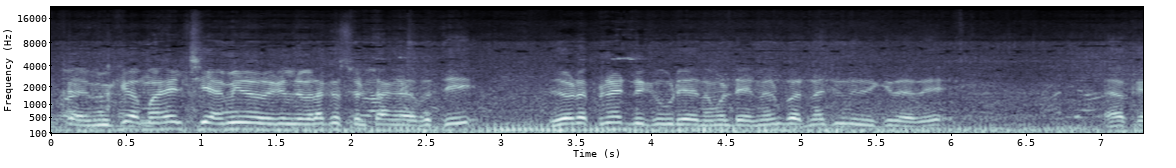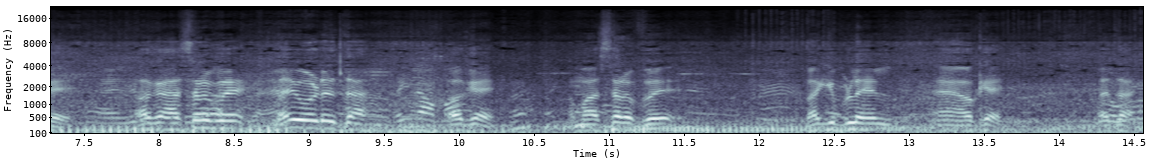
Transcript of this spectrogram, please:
ஓகே மிக்க மகிழ்ச்சி. அமீன் அவர்கள் விளக்கம் சொல்லிட்டாங்க அதை பற்றி இதோட பின்னாடி நிற்கக்கூடிய நம்மளுடைய நண்பர் நஜுமி நிற்கிறாரு ஓகே. ஓகே அசரஃபு லைவ் ஓடுதா ஓகே. நம்ம அசரஃபு பாக்கி பிள்ளைகள் ஆ ஓகே. அதான்.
